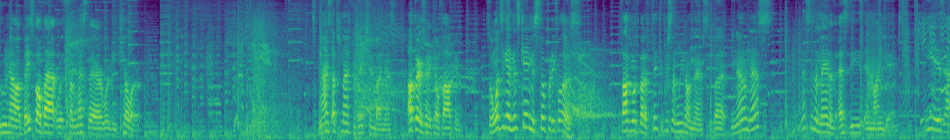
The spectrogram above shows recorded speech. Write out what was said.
Ooh, now a baseball bat with from Ness there would have been killer. Nice up smash prediction by Ness. Up air is going to kill Falcon. So once again, this game is still pretty close. Falcon with about a 50% lead on Ness, but you know, Ness, Ness is a man of SDs and mind games. He is, uh,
